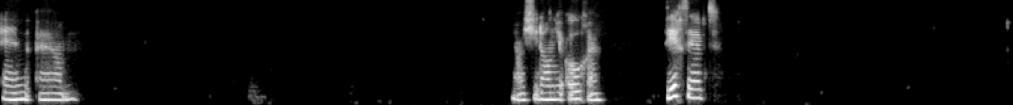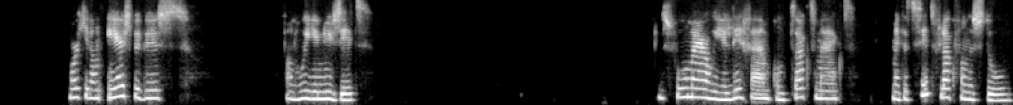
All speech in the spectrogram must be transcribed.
En ehm, nou, als je dan je ogen dicht hebt, word je dan eerst bewust van hoe je nu zit. Dus voel maar hoe je lichaam contact maakt met het zitvlak van de stoel.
